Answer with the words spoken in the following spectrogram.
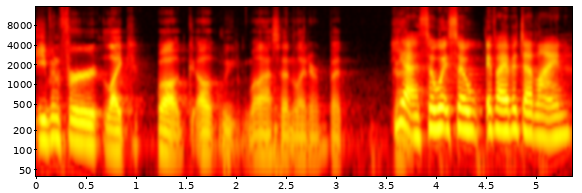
Even for like, well, I'll, we, we'll ask that later, but Yeah. So wait, so if I have a deadline,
